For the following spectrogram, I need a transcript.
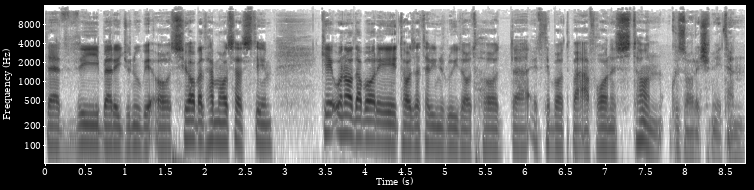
دری برای جنوب آسیا به تماس هستیم که اونا درباره تازه ترین رویدادها در ارتباط به افغانستان گزارش میتن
